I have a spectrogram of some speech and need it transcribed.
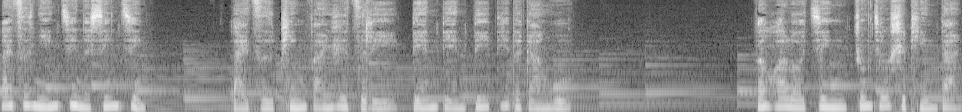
来自宁静的心境，来自平凡日子里点点滴滴的感悟。繁华落尽，终究是平淡。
